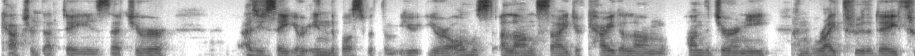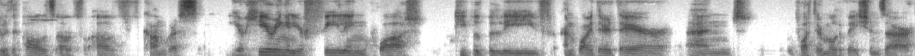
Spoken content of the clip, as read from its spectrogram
captured that day is that you're as you say you're in the bus with them you, you're almost alongside you're carried along on the journey and right through the day through the halls of, of congress you're hearing and you're feeling what people believe and why they're there and what their motivations are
